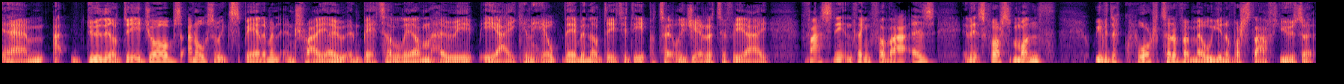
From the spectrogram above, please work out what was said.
um, do their day jobs and also experiment and try out and better learn how AI can help them in their day to day, particularly generative AI. Fascinating thing for that is in its first month, we've had a quarter of a million of our staff use it.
